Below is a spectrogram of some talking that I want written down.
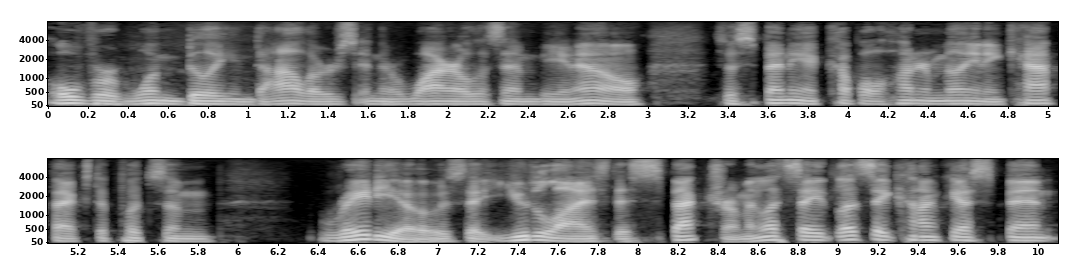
over one billion dollars in their wireless MVNO. So spending a couple hundred million in capex to put some radios that utilize this spectrum, and let's say let's say Comcast spent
